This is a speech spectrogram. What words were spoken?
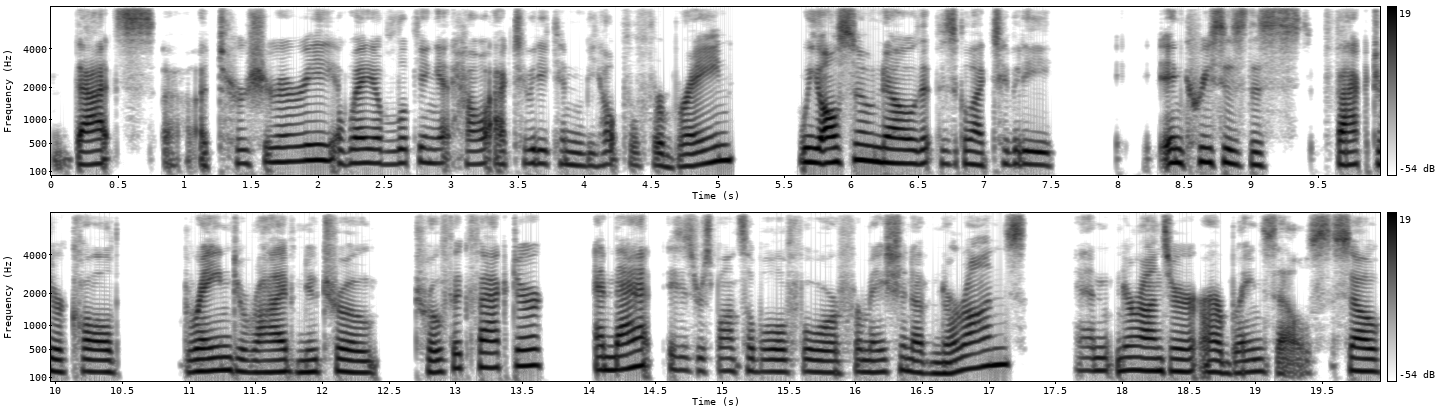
That's a tertiary way of looking at how activity can be helpful for brain. We also know that physical activity increases this factor called brain derived neurotrophic factor, and that is responsible for formation of neurons, and neurons are brain cells. So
